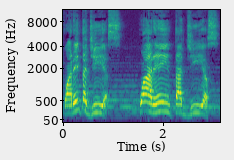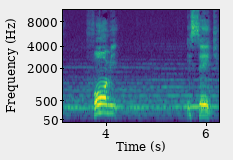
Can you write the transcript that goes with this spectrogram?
40 dias, 40 dias, fome e sede.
